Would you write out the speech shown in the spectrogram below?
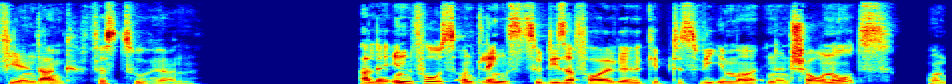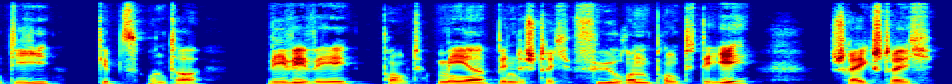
vielen Dank fürs Zuhören. Alle Infos und Links zu dieser Folge gibt es wie immer in den Show Notes und die gibt's unter www.mehr-führen.de Schrägstrich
